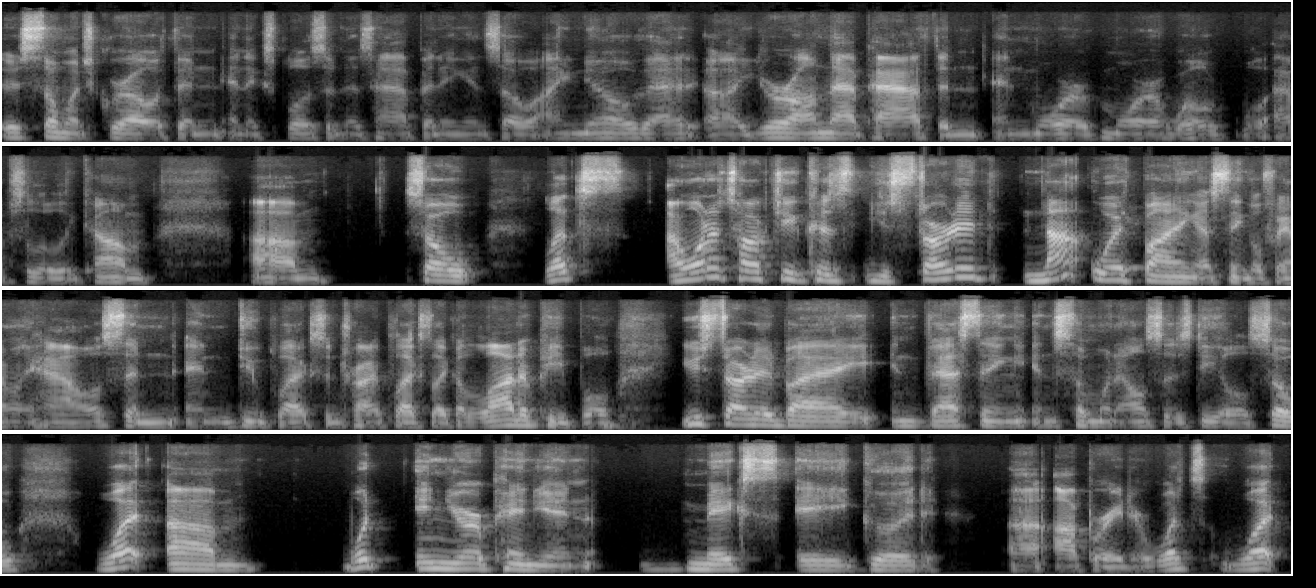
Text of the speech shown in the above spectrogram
there's so much growth and, and explosiveness happening. And so I know that uh, you're on that path and, and more, more will, will absolutely come. Um, so let's, I want to talk to you because you started not with buying a single family house and, and duplex and triplex like a lot of people. You started by investing in someone else's deal. So what, um, what in your opinion makes a good uh, operator? What's what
